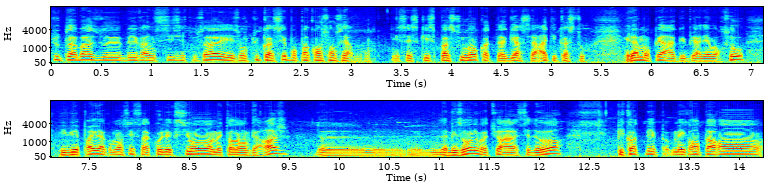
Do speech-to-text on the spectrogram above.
toute la base de B26 et tout ça, et ils ont tout cassé pour pas qu'on s'en serve. Et c'est ce qui se passe souvent quand la guerre s'arrête, ils cassent tout. Et là, mon père a récupéré des morceaux, et puis après, il a commencé sa collection en mettant dans le garage de, la maison, les voitures restaient dehors. Puis quand mes, grands-parents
